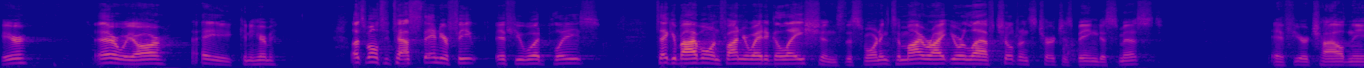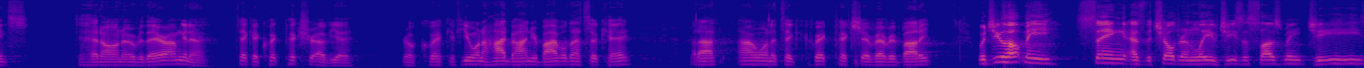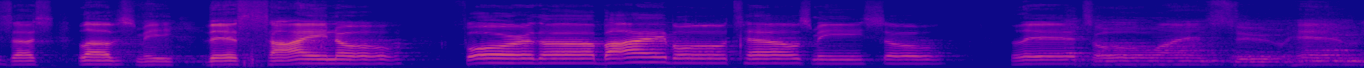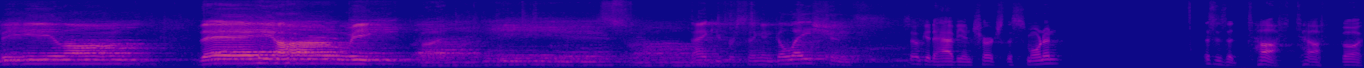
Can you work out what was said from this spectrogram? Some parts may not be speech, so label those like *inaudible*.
Here? There we are. Hey, can you hear me? Let's multitask. Stand to your feet, if you would, please. Take your Bible and find your way to Galatians this morning. To my right, your left, Children's Church is being dismissed. If your child needs to head on over there, I'm going to take a quick picture of you real quick. If you want to hide behind your Bible, that's okay. But I, I want to take a quick picture of everybody. Would you help me sing as the children leave? Jesus loves me. Jesus loves me. This I know. For the Bible tells me so. Little ones to him belong. They are weak, but he is strong. Thank you for singing Galatians. So good to have you in church this morning. This is a tough, tough book.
